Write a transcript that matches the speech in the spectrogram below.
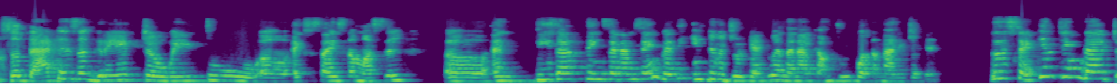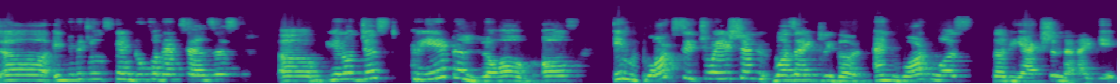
So that is a great uh, way to uh, exercise the muscle. Uh, and these are things that I'm saying where the individual can do, and then I'll come to what the manager can. So the second thing that uh, individuals can do for themselves is, uh, you know, just create a log of in what situation was I triggered and what was the reaction that I gave.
